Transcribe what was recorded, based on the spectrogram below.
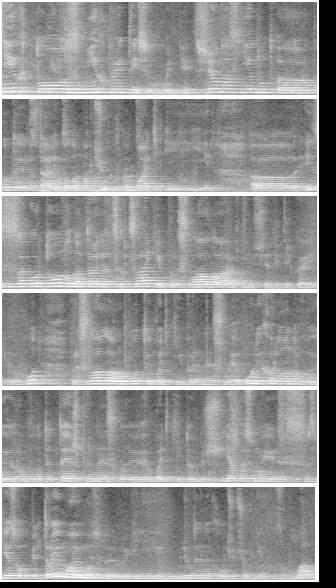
ті, хто зміг прийти сьогодні. Ще у нас є тут е, роботи Наталі Паламарчук, батьки її. Е, Із-за кордону Наталія Цирцакі прислала ще декілька її робот. Прислала роботи, батьки принесли. Олі Харланової роботи теж принесли батьки. Тобі ж якось ми зв'язок підтримуємо, е, і люди не хочуть, щоб їх забували,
